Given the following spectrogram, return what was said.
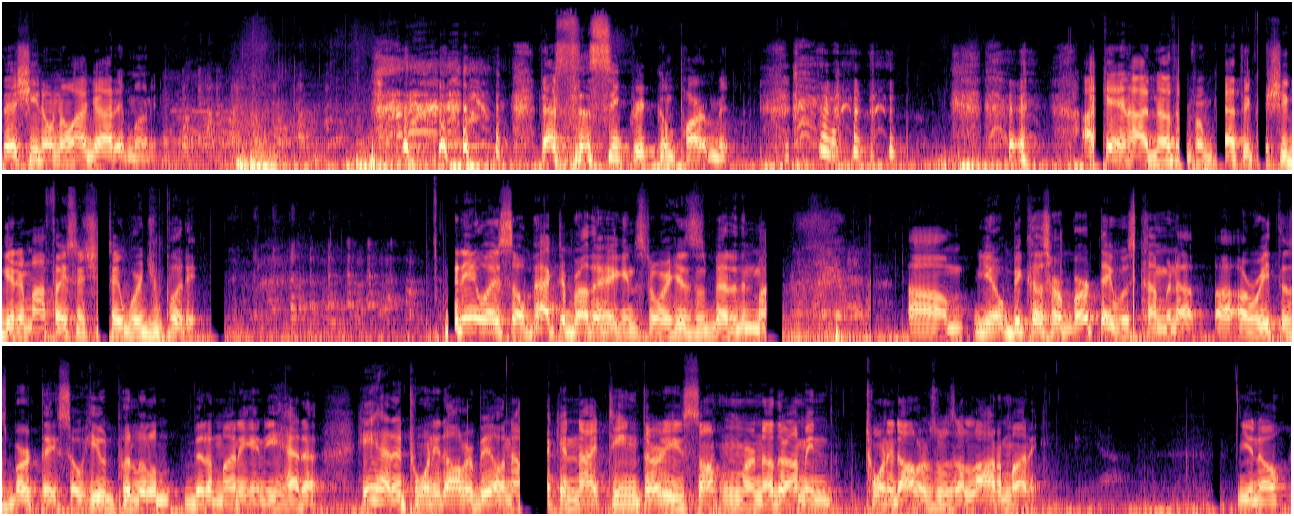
That she don't know I got it money. that's the secret compartment. I can't hide nothing from Kathy because she get in my face and she say, "Where'd you put it?" But anyway, so back to Brother Hagin's story. His is better than mine um, you know, because her birthday was coming up, uh, Oretha's birthday, so he would put a little bit of money, and he had a he had a twenty dollar bill. Now back in nineteen thirty something or another, I mean, twenty dollars was a lot of money. Yeah. You know,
